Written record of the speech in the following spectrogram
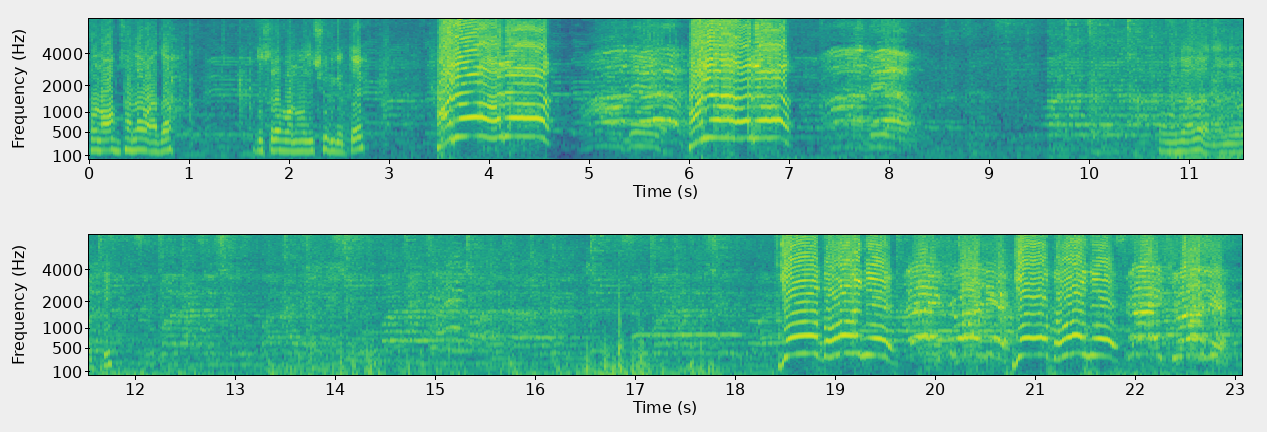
फोन ऑफ झाला माझा. दुसऱ्या फोनमध्ये शूट घेतोय. हर हर! हर हर! त्यामध्ये आता आम्ही वरती. जय भवानी! जय भवानी! हित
